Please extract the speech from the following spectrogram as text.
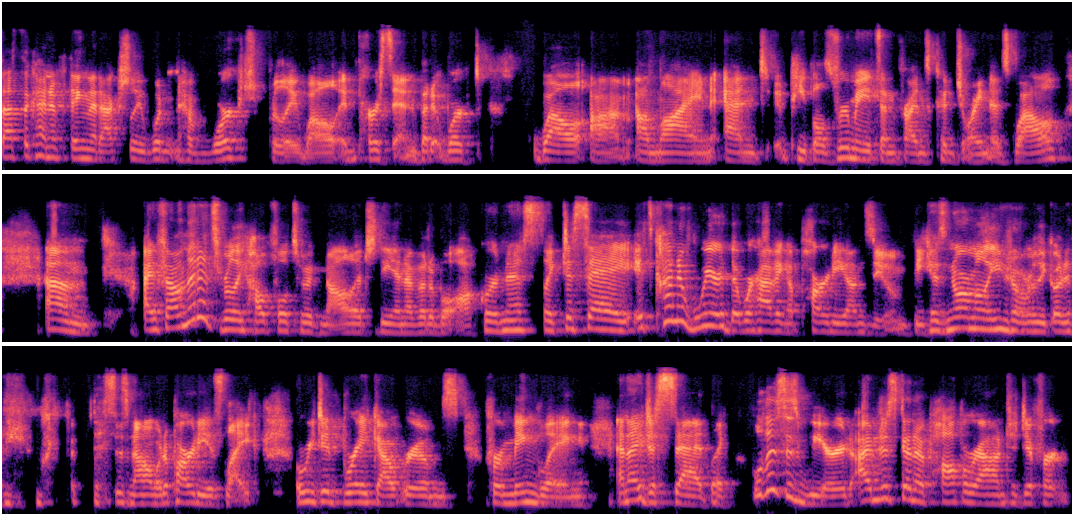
That's the kind of thing that actually wouldn't have worked really well in person, but it worked well um, online and people's roommates and friends could join as well. Um, I found that it's really helpful to acknowledge the inevitable awkwardness, like to say, it's kind of weird that we're having a party on Zoom because normally you don't really go to the, this is not what a party is like. Or we did breakout rooms for mingling. And I just said, like, well, this is weird. I'm just going to pop around to different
